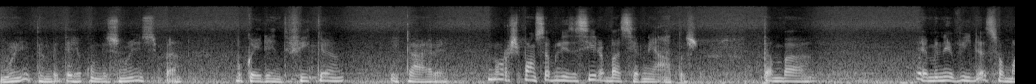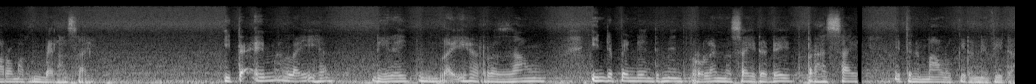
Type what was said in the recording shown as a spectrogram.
não é? também tem condições para buka identifica e cara não responsabiliza se a ser atos. Também é minha vida só maroma com bela sai. Ita ema lá direito, a razão, independentemente do problema sair da deit para sair e ter malo que na vida.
